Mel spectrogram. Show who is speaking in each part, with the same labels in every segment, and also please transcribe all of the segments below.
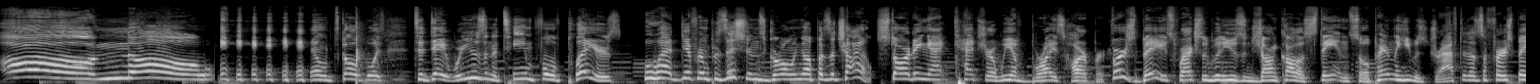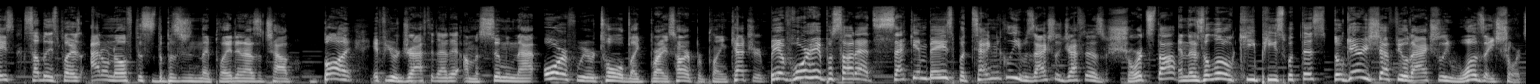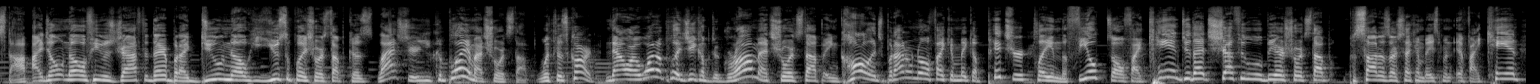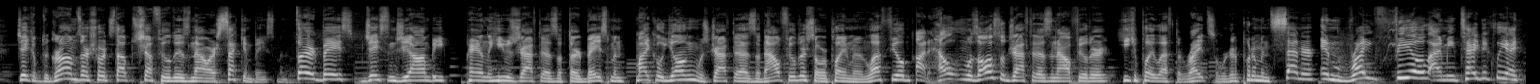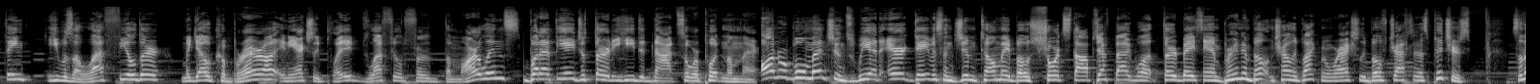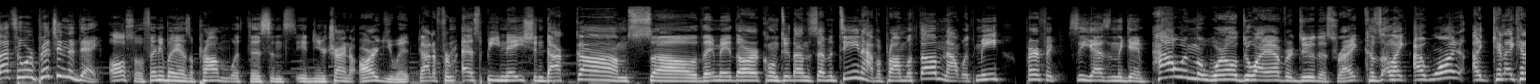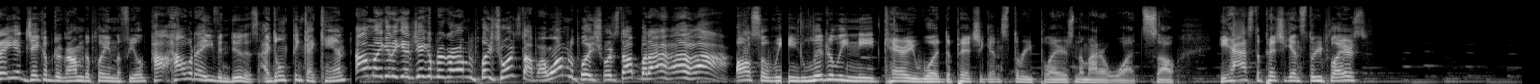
Speaker 1: Oh, no. Let's go, boys. Today, we're using a team full of players who had different positions growing up as a child. Starting at catcher, we have Bryce Harper. First base, we're actually been using Giancarlo Stanton, so apparently he was drafted as a first base. Some of these players, I don't know if this is the position they played in as a child, but if you were drafted at it, I'm assuming that, or if we were told like Bryce Harper playing catcher. We have Jorge Posada at second base, but technically he was actually drafted as a shortstop, and there's a little key piece with this. So Gary Sheffield actually was a shortstop. I don't know if he was drafted there, but I do know he used to play shortstop because last year you could play him at shortstop with his card. Now I want to play Jacob DeGrom at shortstop in college, but I don't know if I can make a pitcher play in the field. So if I can't do that, Sheffield will be our shortstop. Posada's our second baseman. If I can, Jacob DeGrom's our shortstop. Sheffield is now our second baseman. Third base, Jason Giambi. Apparently he was drafted as a third baseman. Michael Young was drafted as an outfielder, so we're playing him in left field. Todd Helton was also drafted as an outfielder. He can play left or right, so we're gonna put him in center. And right field, I mean, technically, I think he was a left fielder, Miguel Cabrera, and he actually played left field for the Marlins. But at the age of 30, he did not, so we're putting him there. Honorable mentions, we had Eric Davis and Jim Thome, both shortstop, Jeff Bagwell at third base, and Brandon Belt and Charlie Blackmon were actually both drafted as pitchers. So that's who we're pitching today. Also, if anybody has a problem with this and, and you're trying to argue it, got it from SBNation.com. So they made the article in 2017. Have a problem with them, not with me. Perfect. See you guys in the game. How in the world do I ever do this, right? Because like I want, I can I can I get Jacob Degrom to play in the field? How, how would I even do this? I don't think I can. How am I gonna get Jacob Degrom to play shortstop? I want him to play shortstop, but I ha, ha. also we literally need Kerry Wood to pitch against three players no matter what. So he has to pitch against three players.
